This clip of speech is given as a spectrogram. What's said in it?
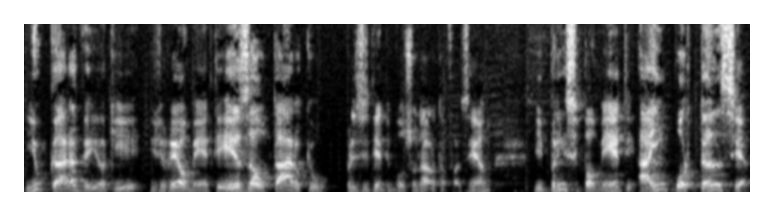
e o cara veio aqui realmente exaltar o que o presidente Bolsonaro está fazendo e principalmente a importância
